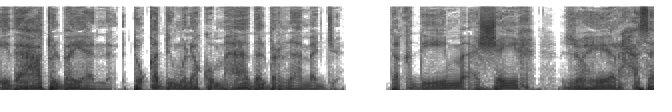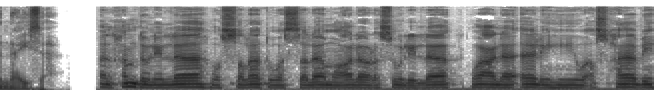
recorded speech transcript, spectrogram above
إذاعة البيان تقدم لكم هذا البرنامج تقديم الشيخ زهير حسن عيسى. الحمد لله والصلاة والسلام على رسول الله وعلى آله وأصحابه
